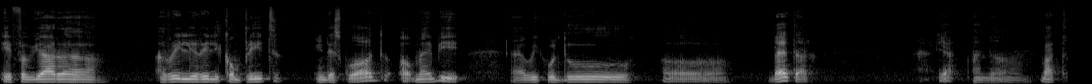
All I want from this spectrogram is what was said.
if we are uh, really, really complete in the squad, or maybe uh, we could do uh, better. Yeah, and uh, but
